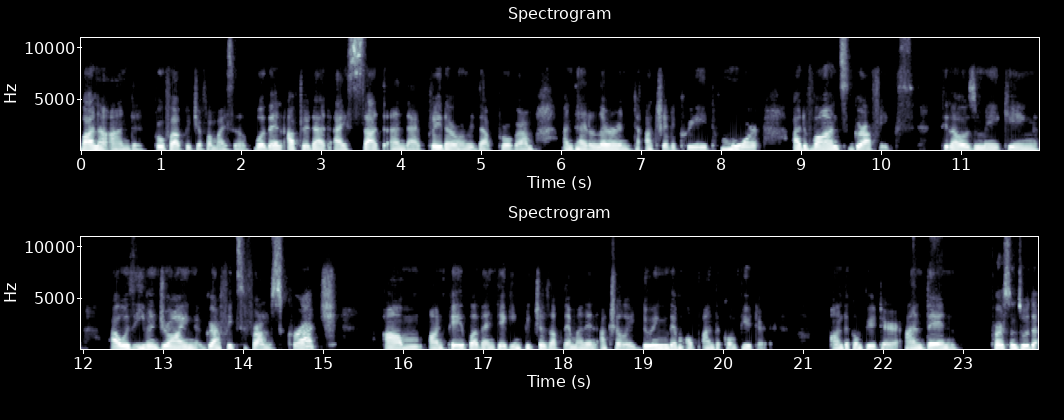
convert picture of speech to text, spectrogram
banner and profile picture for myself. But then after that, I sat and I played around with that program and I learned to actually create more advanced graphics till I was making, I was even drawing graphics from scratch um, on paper, then taking pictures of them and then actually doing them up on the computer, on the computer. And then persons would,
